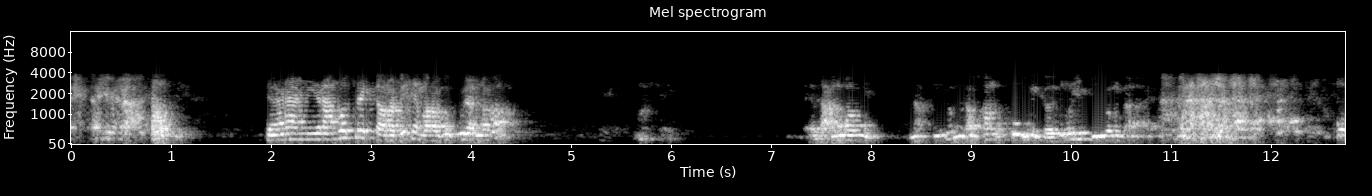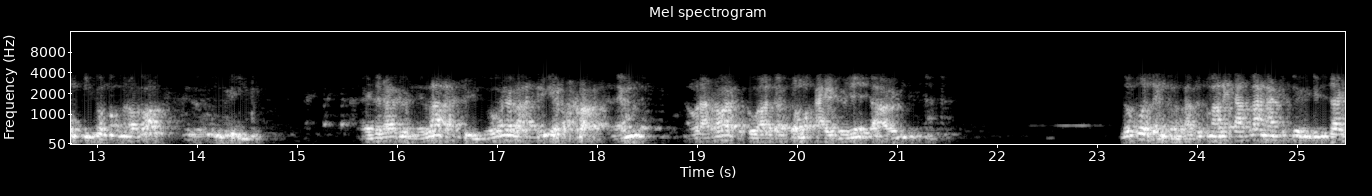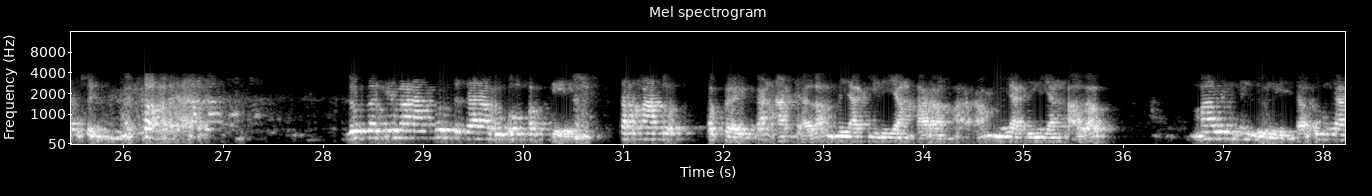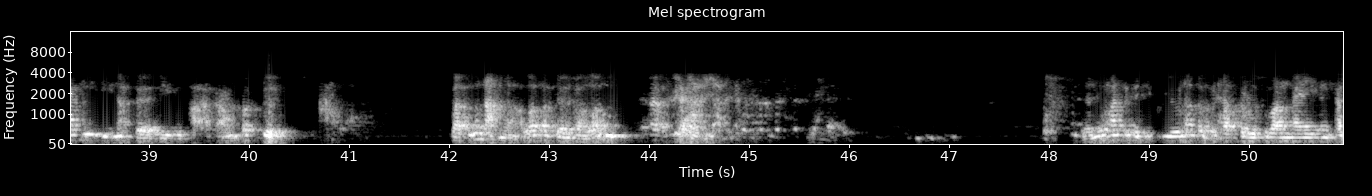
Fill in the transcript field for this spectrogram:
jangan ini musrik kalau dia mau kuburan apa? Musrik. Dan mau nak bingung nggak usah hukum itu ini bingung kan oh bingung apa? Itu lagi nih lah, di sana lagi ya orang orang itu ada sama kayak gini Lo pusing tuh, satu malaikat lah tuh di saya pusing. Lo bagaimanapun secara hukum fikih termasuk kebaikan adalah meyakini yang haram-haram, meyakini yang halal. Maling Indonesia itu meyakini nabi itu haram, betul. Gak punah nyala, kerja nyolong. Dan itu masih di Guyona terlihat kerusuhan naik yang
